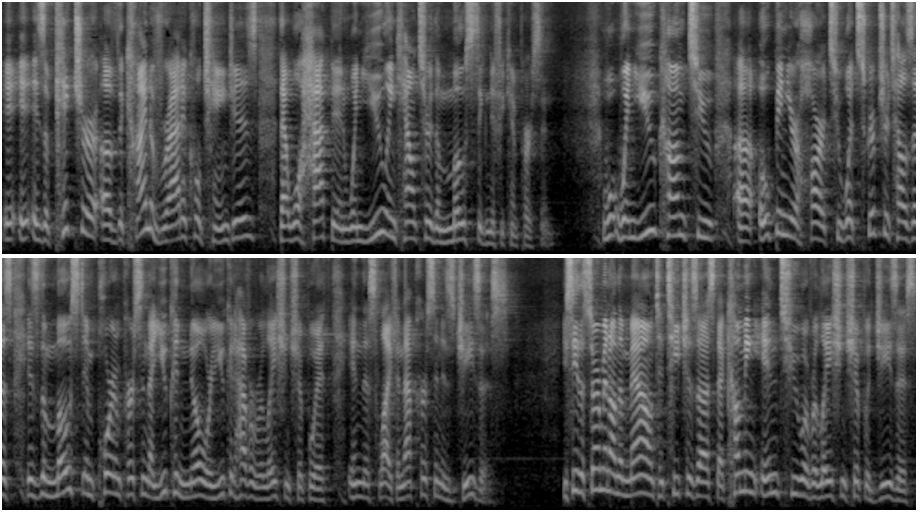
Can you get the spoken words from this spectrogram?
is a picture of the kind of radical changes that will happen when you encounter the most significant person. When you come to uh, open your heart to what Scripture tells us is the most important person that you can know or you could have a relationship with in this life, and that person is Jesus. You see, the Sermon on the Mount, it teaches us that coming into a relationship with Jesus,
